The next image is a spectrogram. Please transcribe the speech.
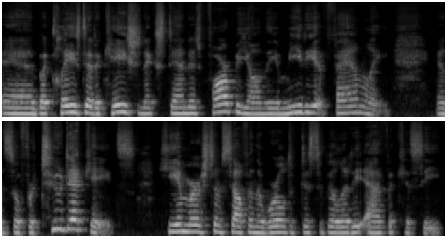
and but Clay's dedication extended far beyond the immediate family, and so for two decades. He immersed himself in the world of disability advocacy,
